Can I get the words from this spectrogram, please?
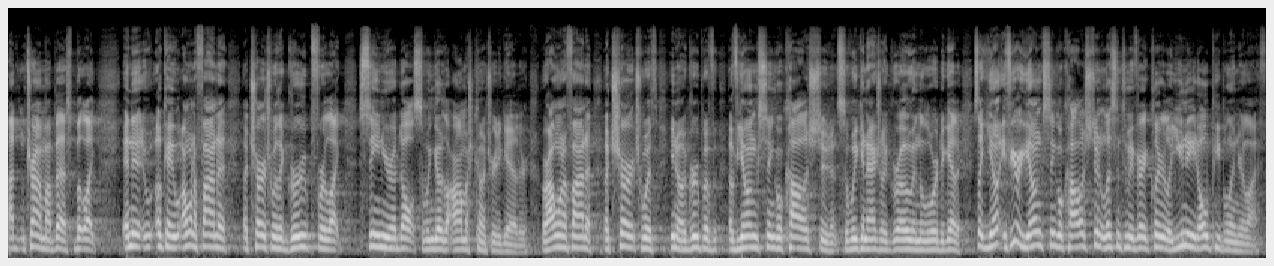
I'm trying my best, but like, and then okay, I want to find a, a church with a group for like senior adults so we can go to the Amish country together, or I want to find a, a church with you know a group of, of young single college students so we can actually grow in the Lord together. It's like young, if you're a young single college student, listen to me very clearly. You need old people in your life.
